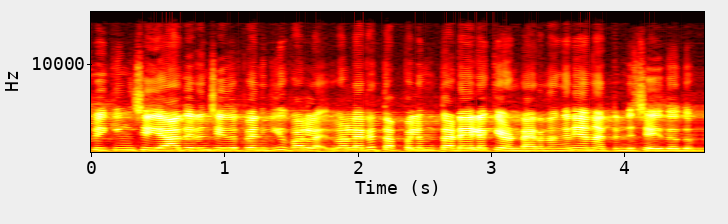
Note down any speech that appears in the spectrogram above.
സ്പീക്കിംഗ് ചെയ്യാതിരും ചെയ്തപ്പോൾ എനിക്ക് വളരെ തപ്പലും തടയിലൊക്കെ ഉണ്ടായിരുന്നു. അങ്ങനെ ഞാൻ അറ്റൻഡ് ചെയ്തതും.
